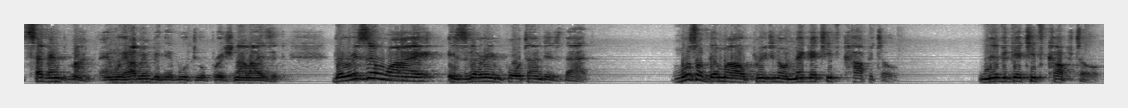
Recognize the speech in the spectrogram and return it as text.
seventh month, and we haven't been able to operationalize it. The reason why it's very important is that most of them are operating on negative capital, negative capital.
